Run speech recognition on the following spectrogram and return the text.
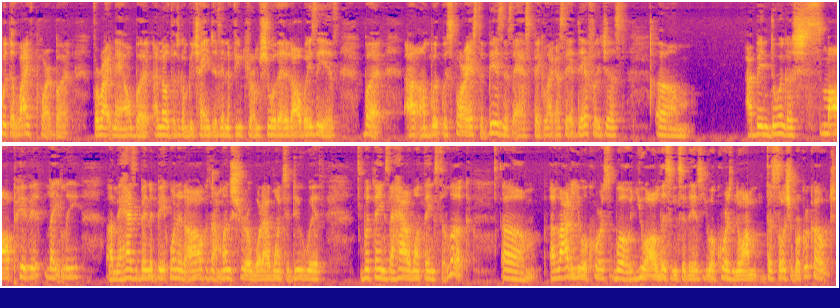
with the life part, but for right now. But I know there's going to be changes in the future. I'm sure that it always is. But um, but as far as the business aspect, like I said, definitely just um, I've been doing a small pivot lately. Um, it hasn't been a big one at all because I'm unsure what I want to do with with things and how I want things to look. Um, a lot of you, of course, well, you all listen to this. You, of course, know I'm the social worker coach.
